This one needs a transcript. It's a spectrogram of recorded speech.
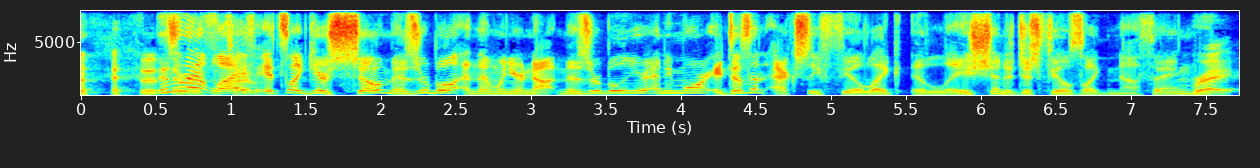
Isn't that life? It's like you're so miserable, and then when you're not miserable you're anymore, it doesn't actually feel like elation. It just feels like nothing. right.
